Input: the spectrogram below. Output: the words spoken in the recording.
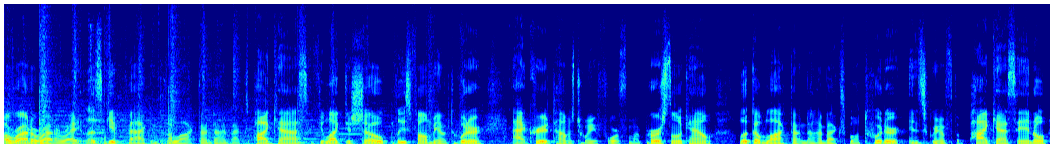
All right, all right, all right. Let's get back into the Locked On Diamondbacks podcast. If you like the show, please follow me on Twitter at CreatorThomas24 for my personal account. Look up Locked On Diamondbacks both Twitter, Instagram for the podcast handle,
